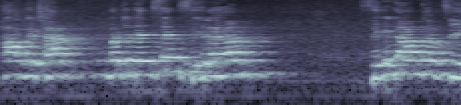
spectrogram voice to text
ถ้าไม่ชัดมันจะเป็นเส้นสีอะไรครับ สีดำกับสี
